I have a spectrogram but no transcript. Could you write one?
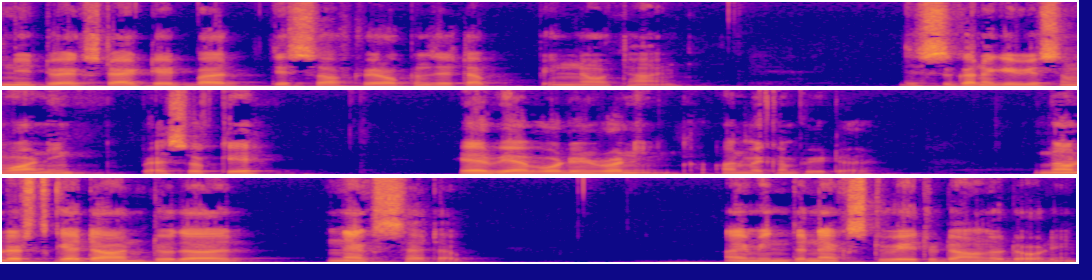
need to extract it, but this software opens it up in no time. This is gonna give you some warning. Press OK. Here we have Odin running on my computer. Now let's get on to the next setup. I mean the next way to download Odin.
